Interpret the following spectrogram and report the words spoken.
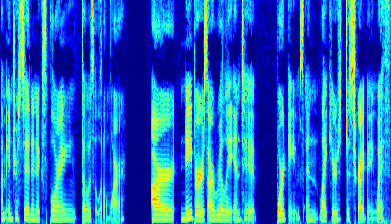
I'm interested in exploring those a little more. Our neighbors are really into board games and like you're describing with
